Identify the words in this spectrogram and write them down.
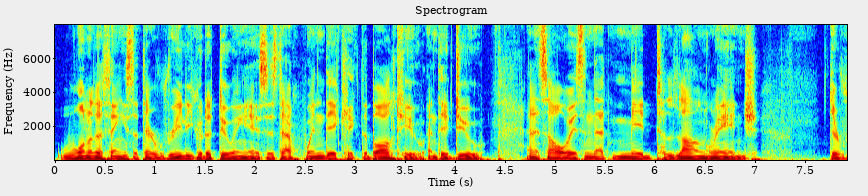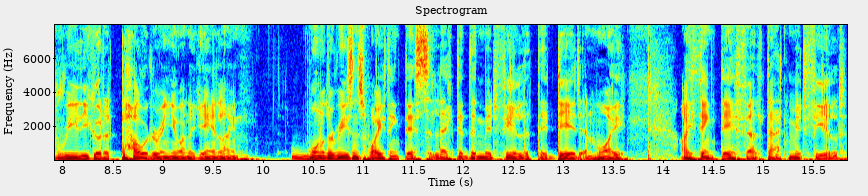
one of the things that they're really good at doing is is that when they kick the ball to you, and they do, and it's always in that mid to long range, they're really good at powdering you on the gain line. One of the reasons why I think they selected the midfield that they did, and why I think they felt that midfield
